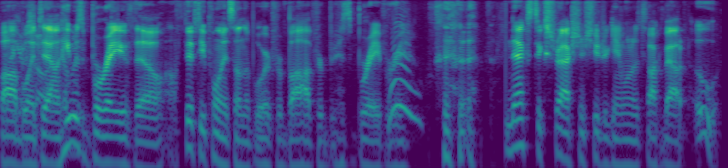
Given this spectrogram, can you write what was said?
Bob went down. He was brave though. Uh, 50 points on the board for Bob for his bravery. Next extraction shooter game I want to talk about. Ooh.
